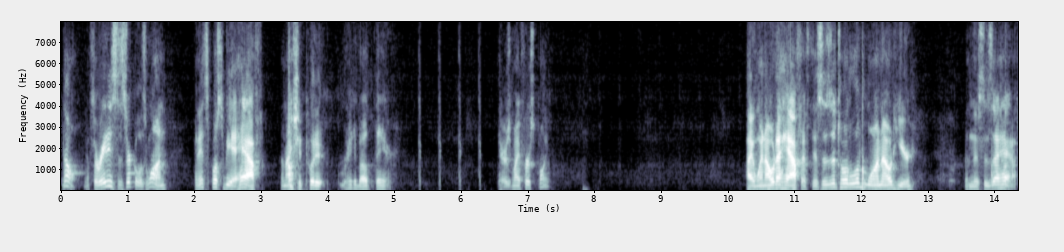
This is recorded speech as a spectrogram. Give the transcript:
No. If the radius of the circle is 1 and it's supposed to be a half, then I should put it right about there. There's my first point. I went out a half. If this is a total of 1 out here, then this is a half.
